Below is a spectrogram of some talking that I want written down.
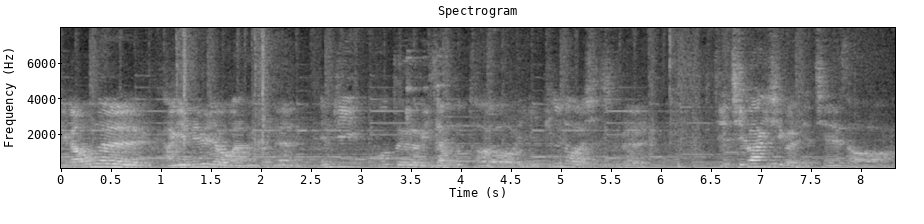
제가 오늘 강의 드리려고 하는 거는 MG 코드 이전부터 이 필러 시술을 이제 지방 이식을 대체해서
